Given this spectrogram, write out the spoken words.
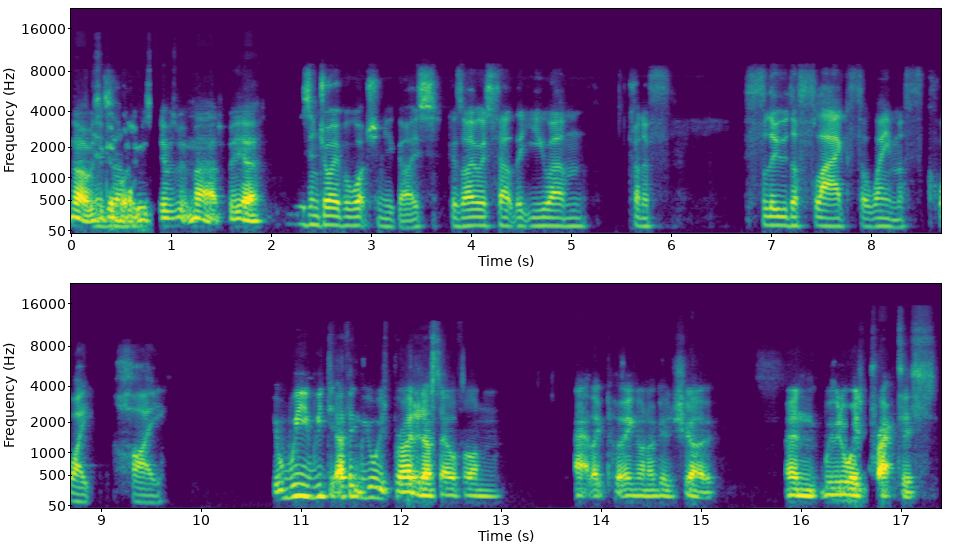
No, it was a It's, good one. um, It was it was a bit mad, but yeah. It was enjoyable watching you guys because I always felt that you um kind of flew the flag for Weymouth quite high. We we I think we always prided ourselves on at like putting on a good show, and we would always practice.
